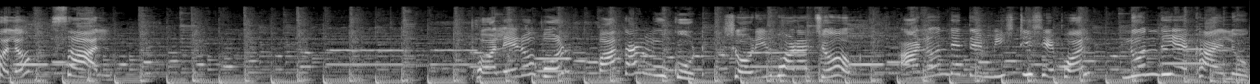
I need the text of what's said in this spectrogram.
হলো সাল। ফলের ওপর পাতার মুকুট, শরীর ভরা চোখ, আনন্দেতে মিষ্টি সে ফল নুন দিয়ে খায় লোক।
